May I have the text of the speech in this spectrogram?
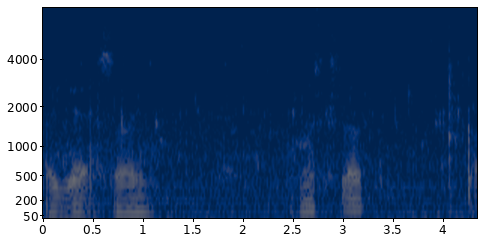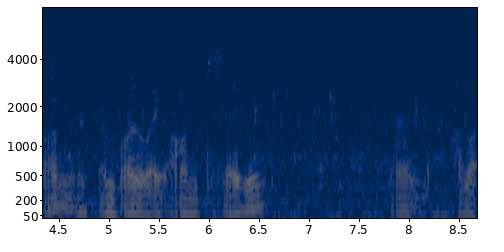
So yeah, so I just love gardening. And by the way, I'm disabled, and I like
